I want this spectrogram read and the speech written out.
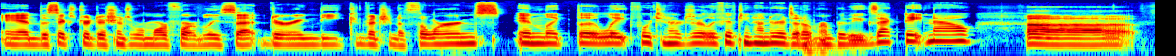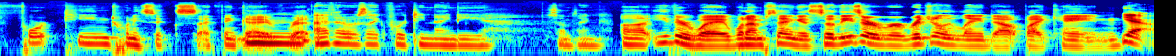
and the six traditions were more formally set during the Convention of Thorns in like the late 1400s, early 1500s. I don't remember the exact date now. Uh, 1426, I think I Mm, read. I thought it was like 1490 something. Uh, either way, what I'm saying is, so these are originally laid out by Cain, Yeah,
